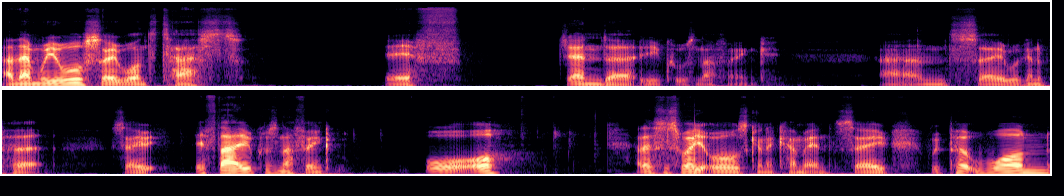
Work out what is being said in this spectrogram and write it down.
And then we also want to test if gender equals nothing. And so we're going to put, so if that equals nothing, or, and this is where your or is going to come in. So we put one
